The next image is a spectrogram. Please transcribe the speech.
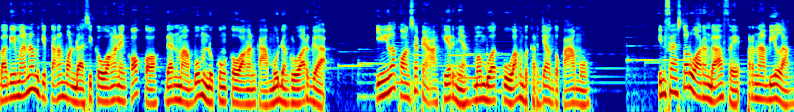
bagaimana menciptakan pondasi keuangan yang kokoh dan mampu mendukung keuangan kamu dan keluarga. Inilah konsep yang akhirnya membuat uang bekerja untuk kamu. Investor Warren Buffett pernah bilang,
